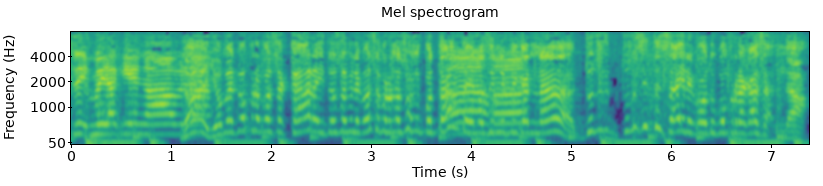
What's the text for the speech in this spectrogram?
sí, mira quién habla. No, yo me compro cosas caras y todas esas cosas, pero no son importantes, no significan nada. ¿Tú, tú te sientes aire cuando tú compras una casa? No.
